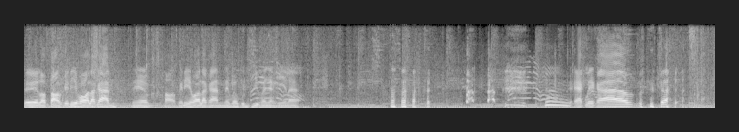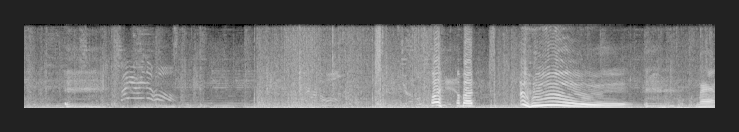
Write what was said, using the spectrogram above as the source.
เออเราตอบแค่นี้พอแล้วกันนะครับตอบแค่นี้พอแล้วกันในเมื่อคุณพิมมาอย่างนี้แล้วแอคเลยครับ เฮ้ยระเบิดอื้อหือแม่ง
